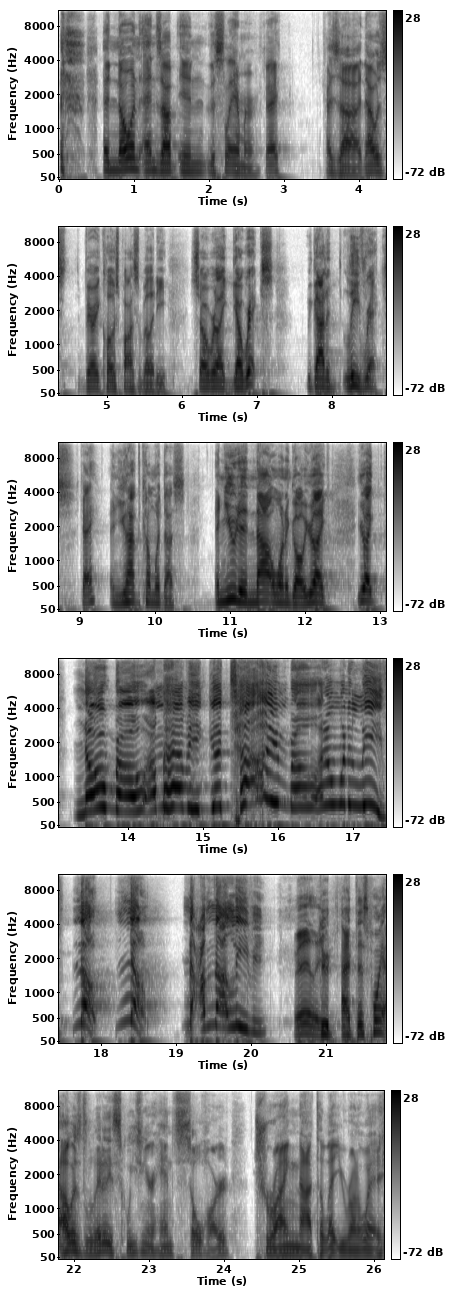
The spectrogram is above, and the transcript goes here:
and no one ends up in the slammer, okay? Because uh, that was very close possibility. So we're like, yo, Ricks, we got to leave Ricks, okay? And you have to come with us. And you did not want to go. You're like, you're like, no, bro, I'm having a good time, bro. I don't want to leave. No, no, no, I'm not leaving. Really, dude. At this point, I was literally squeezing your hand so hard, trying not to let you run away.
